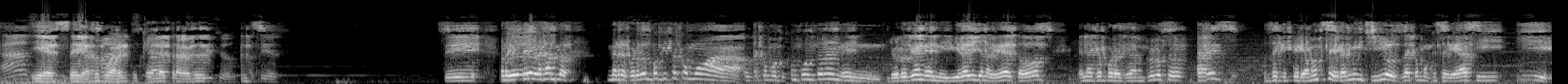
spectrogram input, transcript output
Ah, Y este, vas a jugar en tu tele a través de- Así es. Sí, pero yo por ejemplo, me recuerda un poquito como a, o sea, como un punto en, en- yo creo que en, en mi vida y en la vida de todos, en la que, por ejemplo, los celulares, o sea, que queríamos que se vieran bien chilos, o sea, como que se viera así y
